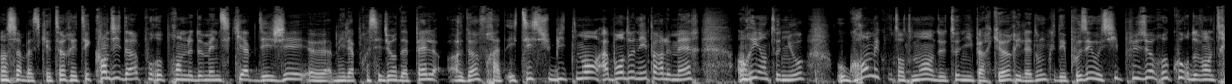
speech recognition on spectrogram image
L'ancien basketteur était candidat pour reprendre le domaine skiable d'Égée, euh, mais la procédure d'appel d'offres a été subitement abandonnée par le maire Henri Antonio. Au grand mécontentement de Tony Parker, il a donc déposé aussi plusieurs recours devant le tribunal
